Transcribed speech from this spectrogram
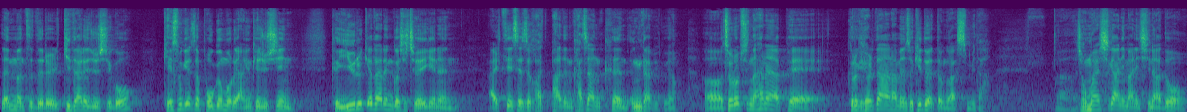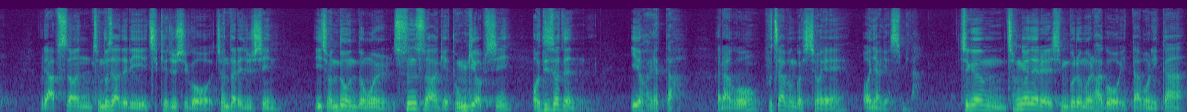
remnant들을 기다려주시고 계속해서 복음으로 양육해 주신 그 이유를 깨달은 것이 저에게는 RTS에서 받은 가장 큰 응답이고요. 어, 졸업식은 하나님 앞에 그렇게 결단하면서 기도했던 것 같습니다. 어, 정말 시간이 많이 지나도 우리 앞선 전도자들이 지켜주시고 전달해 주신 이 전도 운동을 순수하게 동기 없이 어디서든 이어가겠다 라고 붙잡은 것이 저의 언약이었습니다. 지금 청년회를 심부름을 하고 있다 보니까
